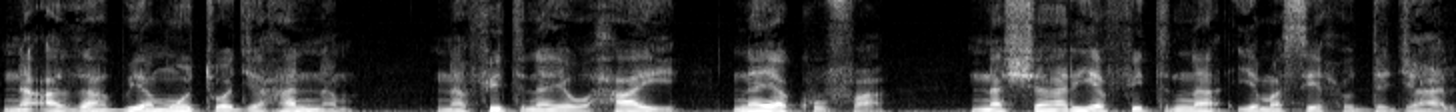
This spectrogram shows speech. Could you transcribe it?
na adhabu ya moto wa Jahannam na fitna ya uhai na ya kufa na shari ya fitna ya Masihu Dajjal.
